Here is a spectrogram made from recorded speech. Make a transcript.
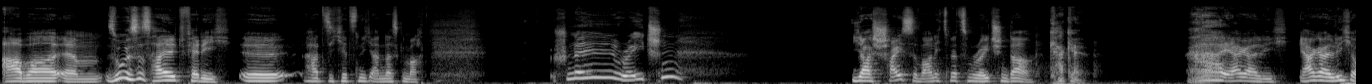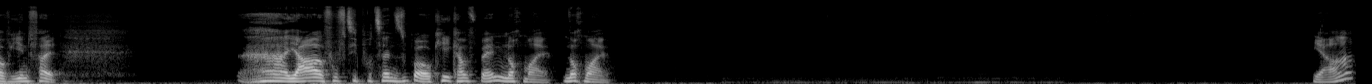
Aber ähm, so ist es halt fertig. Äh, hat sich jetzt nicht anders gemacht. Schnell ragen. Ja, scheiße, war nichts mehr zum Ragen da. Kacke. Ah, ärgerlich. Ärgerlich auf jeden Fall. Ah, ja, 50% super. Okay, Kampf beenden. Nochmal. Nochmal. Ja.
